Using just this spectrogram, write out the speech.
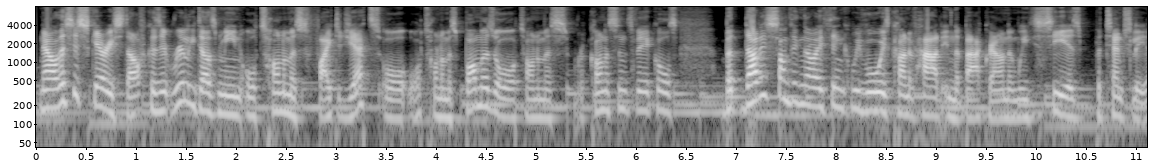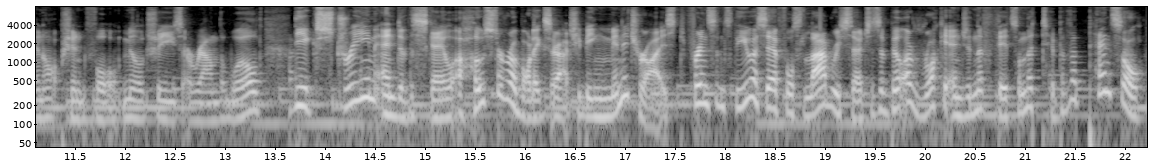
Now, this is scary stuff because it really does mean autonomous fighter jets or autonomous bombers or autonomous reconnaissance vehicles, but that is something that I think we've always kind of had in the background and we see as potentially an option for militaries around the world. At the extreme end of the scale, a host of robotics are actually being miniaturized. For instance, the US Air Force lab researchers have built a rocket engine that fits on the tip of a pencil.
